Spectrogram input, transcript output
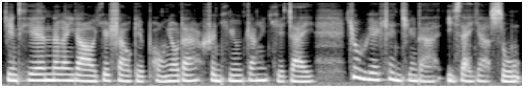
今天那个要介绍给朋友的圣经章节在旧约圣经的以赛亚书。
